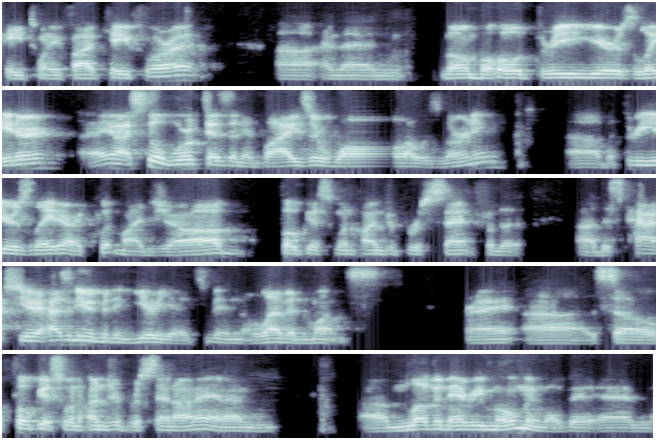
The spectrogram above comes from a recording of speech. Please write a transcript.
paid 25k for it, uh, and then lo and behold, three years later, I, you know, I still worked as an advisor while I was learning, uh, but three years later, I quit my job, focused 100% for the uh, this past year. It hasn't even been a year yet; it's been 11 months, right? Uh, so focus 100% on it, and I'm I'm loving every moment of it. And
